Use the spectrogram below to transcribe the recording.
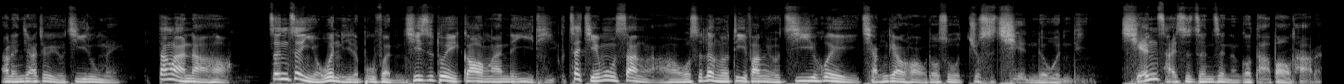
那人家就有记录没？当然了哈，真正有问题的部分，其实对于高宏安的议题，在节目上啊，我是任何地方有机会强调的话，我都说就是钱的问题，钱才是真正能够打爆他的。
